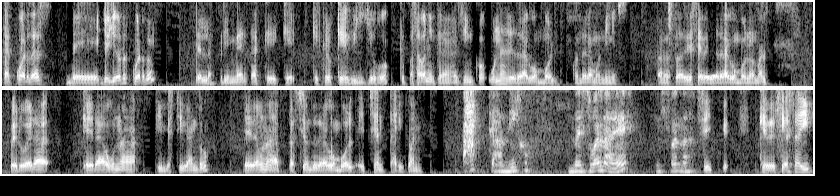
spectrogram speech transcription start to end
¿Te acuerdas de.? Yo, yo recuerdo de la primera que, que, que creo que vi yo, que pasaban en Canal 5, una de Dragon Ball, cuando éramos niños. Cuando todavía se veía Dragon Ball normal. Pero era era una, investigando, era una adaptación de Dragon Ball hecha en Taiwán. Ah, canijo. Me suena, ¿eh? Me suena. Sí, que, decías ahí,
